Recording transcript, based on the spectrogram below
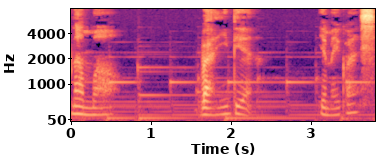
那么晚一点也没关系。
